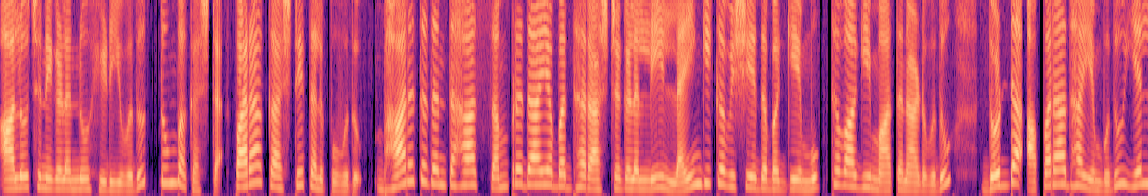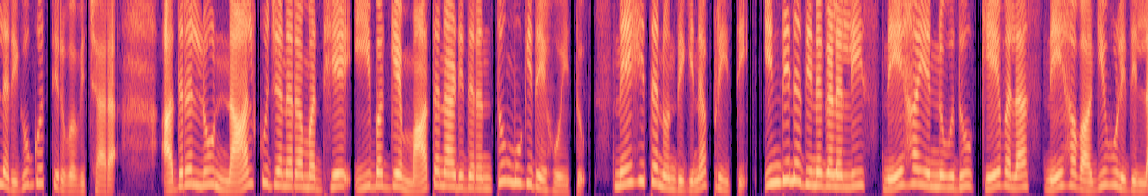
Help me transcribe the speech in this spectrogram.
ಆಲೋಚನೆಗಳನ್ನು ಹಿಡಿಯುವುದು ತುಂಬ ಕಷ್ಟ. ಪರಾಕಾಷ್ಠೆ ತಲುಪುವುದು. ಭಾರತದಂತಹ ಸಂಪ್ರದಾಯಬದ್ಧ ರಾಷ್ಟ್ರಗಳಲ್ಲಿ ಲೈಂಗಿಕ ವಿಷಯದ ಬಗ್ಗೆ ಮುಕ್ತವಾಗಿ ಮಾತನಾಡುವುದು ದೊಡ್ಡ ಅಪರಾಧ ಎಂಬುದು ಎಲ್ಲರಿಗೂ ಗೊತ್ತಿರುವ ವಿಚಾರ. ಅದರಲ್ಲೂ ನಾಲ್ಕು ಜನರ ಮಧ್ಯೆ ಈ ಬಗ್ಗೆ ಮಾತನಾಡಿದರಂತೂ ಮುಗಿದೇ ಹೋಯಿತು. ಸ್ನೇಹಿತನೊಂದಿಗಿನ ಪ್ರೀತಿ. ಇಂದಿನ ದಿನಗಳಲ್ಲಿ ಸ್ನೇಹ ಎನ್ನುವುದು ಕೇವಲ ಸ್ನೇಹವಾಗಿ ಉಳಿದಿಲ್ಲ.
